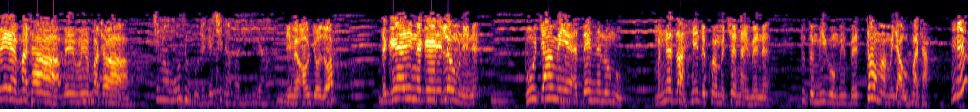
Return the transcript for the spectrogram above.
လေးရဲ့မှတ်ထားမင်းမင်းမှတ်ထားကျွန်တော်မိုးစုကိုတကယ်ချစ်တာပါလေးလေးဟာဒီမဲ့အောင်ကျော်စောတကယ်ရင်ငကယ်တွေလုံမနေနဲ့ဘူကြားမင်းရဲ့အသေးနှလုံးကိုမနဲ့သာဟင်းတစ်ခွက်မချက်နိုင်မဲနဲ့သူ့သမီးကိုမင်းဘယ်တော့မှမရဘူးမှတ်ထားဟမ်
